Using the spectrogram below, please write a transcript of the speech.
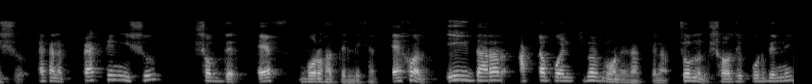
issue এখানে ফ্যাক্ট ইন ইস্যু শব্দের এফ বড় হাতের লিখেন। এখন এই ধারার আটটা পয়েন্ট কীভাবে মনে রাখবেন? চলুন, সহজে পূর্বের নেই,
